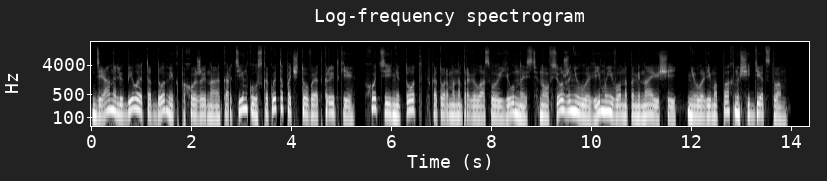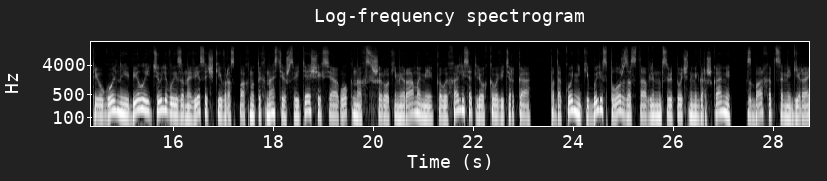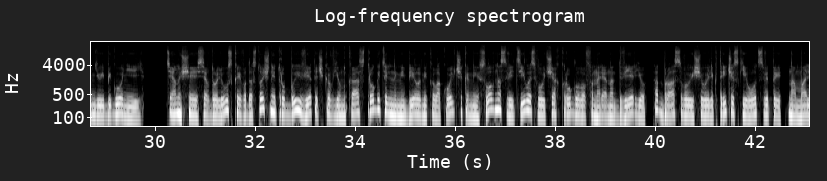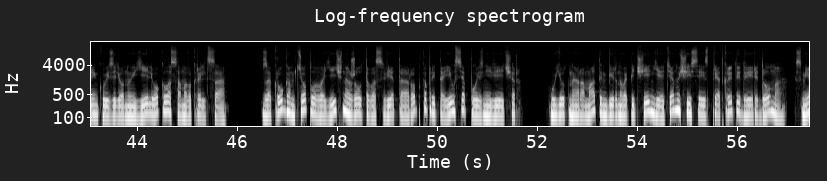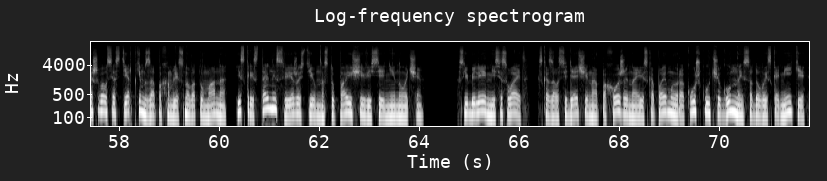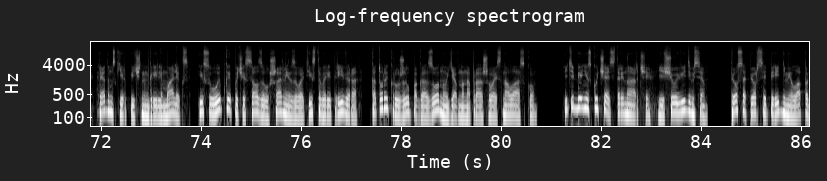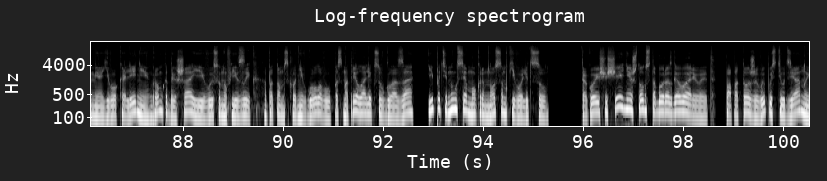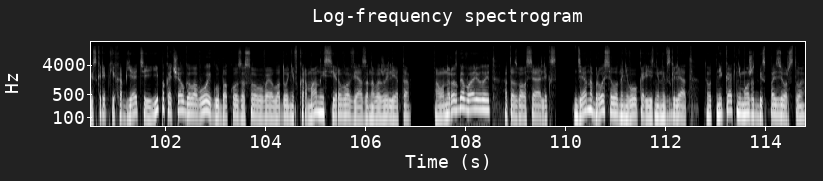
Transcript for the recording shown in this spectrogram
Диана любила этот домик, похожий на картинку с какой-то почтовой открытки, хоть и не тот, в котором она провела свою юность, но все же неуловимо его напоминающий, неуловимо пахнущий детством. Треугольные белые тюлевые занавесочки в распахнутых настежь светящихся окнах с широкими рамами колыхались от легкого ветерка. Подоконники были сплошь заставлены цветочными горшками с бархатцами, геранью и бегонией. Тянущаяся вдоль узкой водосточной трубы веточка вьюнка с трогательными белыми колокольчиками словно светилась в лучах круглого фонаря над дверью, отбрасывающего электрические отсветы на маленькую зеленую ель около самого крыльца. За кругом теплого яично-желтого света робко притаился поздний вечер. Уютный аромат имбирного печенья, тянущийся из приоткрытой двери дома, смешивался с терпким запахом лесного тумана и с кристальной свежестью наступающей весенней ночи. «С юбилеем, миссис Уайт», — сказал сидящий на похожей на ископаемую ракушку чугунной садовой скамейке рядом с кирпичным грилем Алекс и с улыбкой почесал за ушами золотистого ретривера, который кружил по газону, явно напрашиваясь на ласку. «И тебе не скучать, старина Арчи, еще увидимся». Пес оперся передними лапами о его колени, громко дыша и высунув язык, а потом, склонив голову, посмотрел Алексу в глаза и потянулся мокрым носом к его лицу. «Такое ощущение, что он с тобой разговаривает». Папа тоже выпустил Диану из крепких объятий и покачал головой, глубоко засовывая ладони в карманы серого вязаного жилета. «А он и разговаривает», — отозвался Алекс. Диана бросила на него укоризненный взгляд. Вот никак не может без позерства.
